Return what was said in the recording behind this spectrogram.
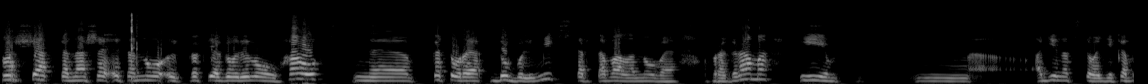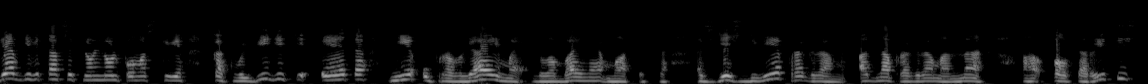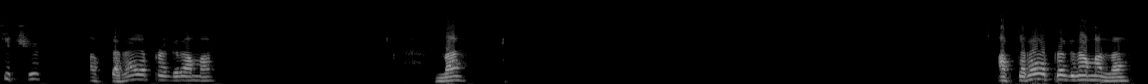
площадка наша, это, ну, как я говорю, ноу-хау, э, которая дубль микс, стартовала новая программа. И 11 декабря в 19.00 по Москве. Как вы видите, это неуправляемая глобальная матрица. Здесь две программы. Одна программа на а, полторы тысячи, а вторая программа на а вторая программа на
